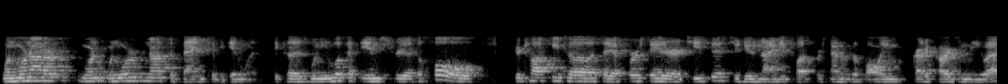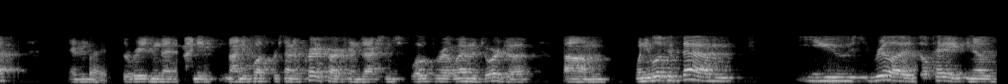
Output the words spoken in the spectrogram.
when we're not a, when, when we're not the bank to begin with. Because when you look at the industry as a whole, you're talking to let's say a First Data or a TSYS who do 90 plus percent of the volume of credit cards in the U.S. And right. the reason that 90, 90 plus percent of credit card transactions flow through Atlanta, Georgia, um, when you look at them, you realize, okay, you know,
